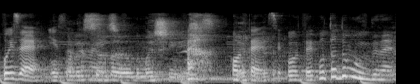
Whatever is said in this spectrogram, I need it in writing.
Pois é, Vou exatamente. colecionando manchinhas. acontece, acontece com todo mundo, né?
